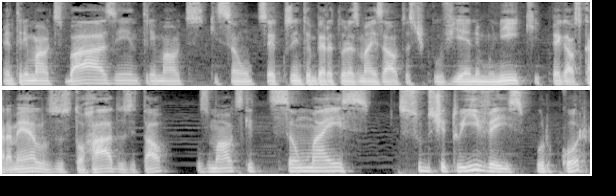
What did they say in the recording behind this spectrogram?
entre maltes base, entre maltes que são secos em temperaturas mais altas, tipo Viena e Munique, pegar os caramelos, os torrados e tal, os maltes que são mais substituíveis por cor,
